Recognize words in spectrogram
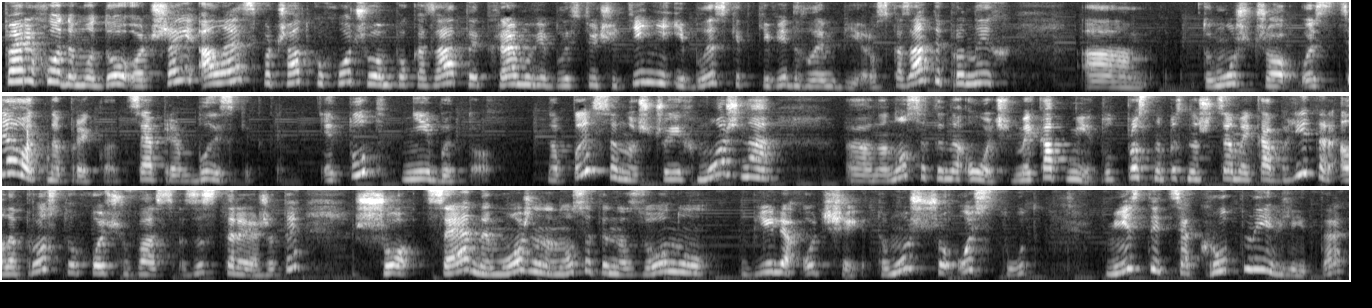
Переходимо до очей, але спочатку хочу вам показати кремові блистючі тіні і блискітки від Glambi. Розказати про них, а, тому що ось це, от, наприклад, це прям блискітки. І тут нібито написано, що їх можна наносити на очі. Мейкап ні. Тут просто написано, що це мейкап глітер, але просто хочу вас застережити, що це не можна наносити на зону біля очей, тому що ось тут міститься крупний глітер.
